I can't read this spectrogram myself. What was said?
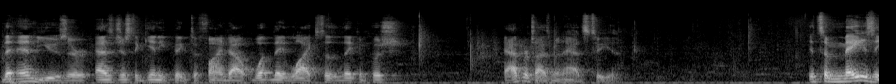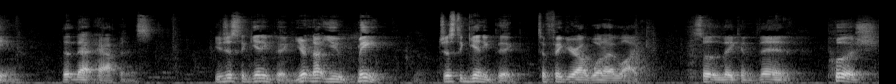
the end user as just a guinea pig to find out what they like, so that they can push advertisement ads to you. It's amazing that that happens. You're just a guinea pig. You're not you, me. Just a guinea pig to figure out what I like, so that they can then push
